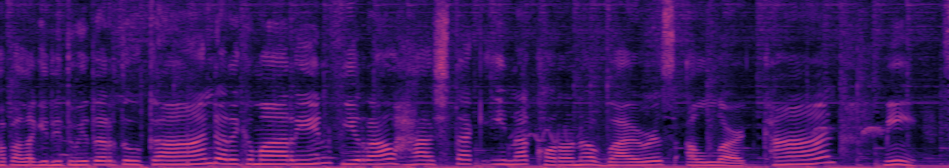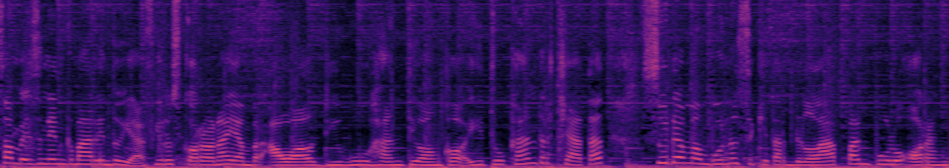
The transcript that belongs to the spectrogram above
Apalagi di Twitter tuh kan dari kemarin viral hashtag Ina Coronavirus Alert kan. Nih, sampai Senin kemarin tuh ya virus corona yang berawal di Wuhan, Tiongkok itu kan tercatat sudah membunuh sekitar 80 orang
